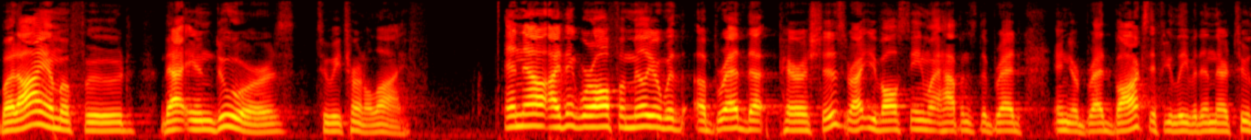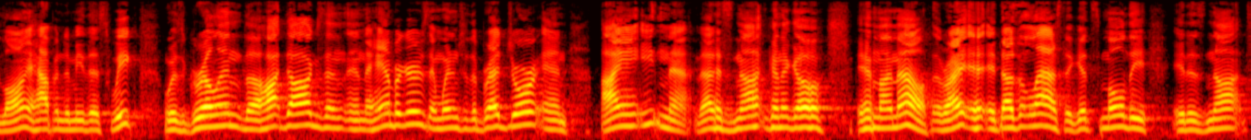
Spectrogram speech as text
but I am a food that endures to eternal life. And now I think we're all familiar with a bread that perishes, right? You've all seen what happens to bread in your bread box if you leave it in there too long. It happened to me this week. Was grilling the hot dogs and, and the hamburgers and went into the bread drawer and I ain't eating that. That is not going to go in my mouth, right? It, it doesn't last. It gets moldy. It is not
